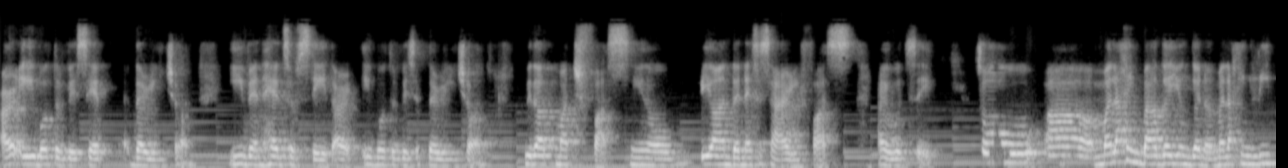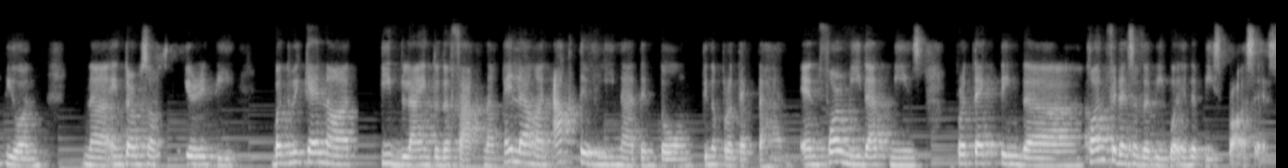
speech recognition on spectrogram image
are able to visit the region. Even heads of state are able to visit the region without much fuss, you know, beyond the necessary fuss, I would say. So, uh, malaking bagay yung ganun, malaking leap yun na in terms of security. But we cannot be blind to the fact na kailangan actively natin tong pinoprotektahan. And for me, that means protecting the confidence of the people in the peace process.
